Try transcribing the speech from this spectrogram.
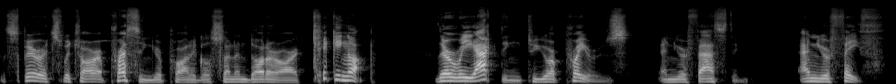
The spirits which are oppressing your prodigal son and daughter are kicking up. They're reacting to your prayers and your fasting and your faith.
